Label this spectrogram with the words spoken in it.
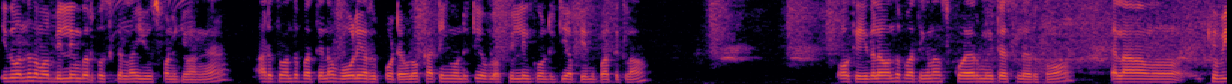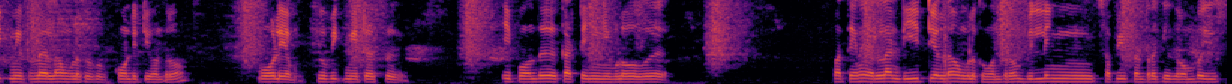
இது வந்து நம்ம பில்லிங் பர்பஸ்க்கெல்லாம் யூஸ் பண்ணிக்குவாங்க. அடுத்து வந்து பார்த்திங்கன்னா வோலியம் ரிப்போர்ட் எவ்வளோ கட்டிங் குவான்டிட்டி எவ்வளோ ஃபில்லிங் குவான்டிட்டி அப்படின்னு பார்த்துக்கலாம் ஓகே இதில் வந்து பார்த்திங்கன்னா ஸ்கொயர் மீட்டர்ஸில் இருக்கும். எல்லாம் கியூபிக் மீட்டரில் எல்லாம் உங்களுக்கு குவான்டிட்டி வந்துடும் வோலியம் கியூபிக் மீட்டர்ஸு இப்போ வந்து கட்டிங் இவ்வளோ பார்த்திங்கன்னா எல்லாம் டீட்டெயில்டாக உங்களுக்கு வந்துடும் பில்லிங் சப்மிட் பண்ணுறதுக்கு இது ரொம்ப யூஸ்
